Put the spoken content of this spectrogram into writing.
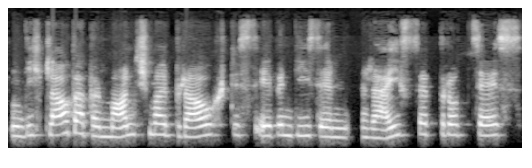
und ich glaube aber manchmal braucht es eben diesen Reifeprozess,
